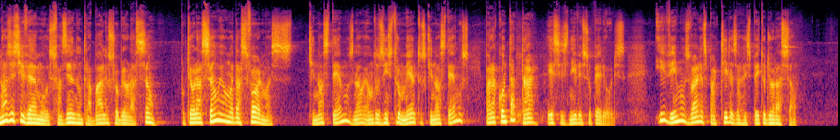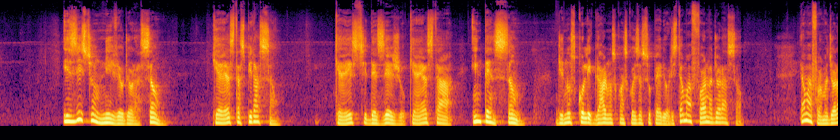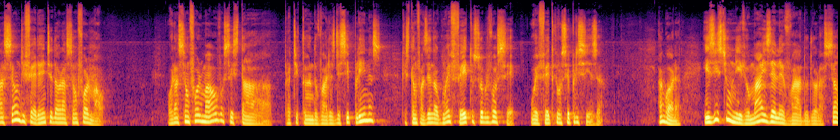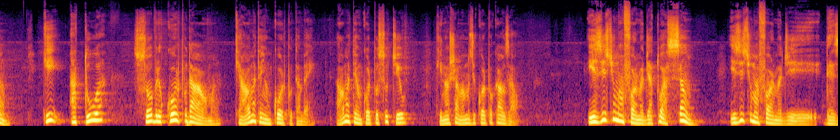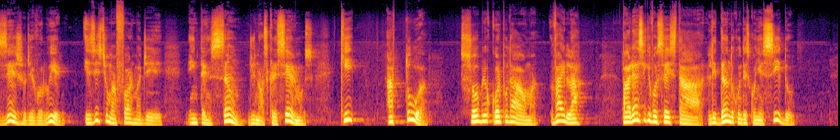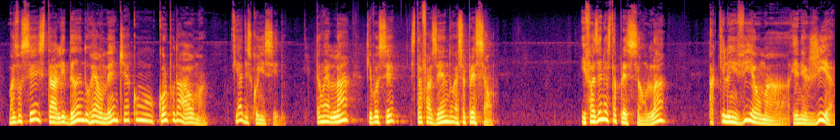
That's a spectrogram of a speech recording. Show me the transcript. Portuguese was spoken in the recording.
Nós estivemos fazendo um trabalho sobre oração, porque a oração é uma das formas que nós temos, não, é um dos instrumentos que nós temos para contatar esses níveis superiores. E vimos várias partilhas a respeito de oração. Existe um nível de oração que é esta aspiração, que é este desejo, que é esta intenção de nos coligarmos com as coisas superiores. Isto é uma forma de oração. É uma forma de oração diferente da oração formal. Oração formal, você está praticando várias disciplinas que estão fazendo algum efeito sobre você, o efeito que você precisa. Agora, existe um nível mais elevado de oração que atua sobre o corpo da alma, que a alma tem um corpo também. A alma tem um corpo sutil, que nós chamamos de corpo causal. E existe uma forma de atuação, existe uma forma de desejo de evoluir, existe uma forma de intenção de nós crescermos que atua sobre o corpo da alma. Vai lá. Parece que você está lidando com desconhecido, mas você está lidando realmente é com o corpo da alma, que é desconhecido. Então é lá que você está fazendo essa pressão. E fazendo esta pressão lá, aquilo envia uma energia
